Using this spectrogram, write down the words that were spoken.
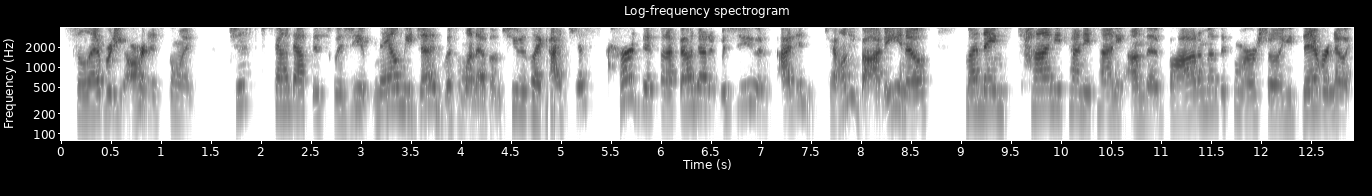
celebrity artists going, just found out this was you. Naomi Judd was one of them. She was like, mm-hmm. I just heard this and I found out it was you. And I didn't tell anybody, you know, my name's tiny, tiny, tiny on the bottom of the commercial. You'd never know it.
